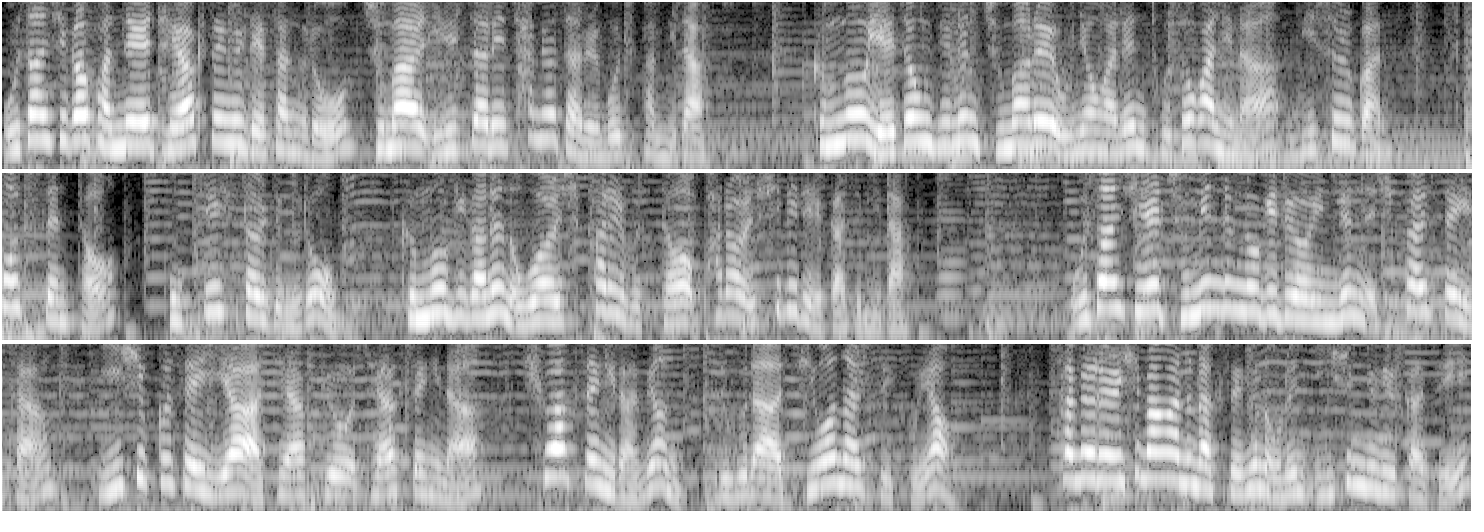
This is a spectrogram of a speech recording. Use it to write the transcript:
오산시가 관내 대학생을 대상으로 주말 일자리 참여자를 모집합니다. 근무 예정지는 주말에 운영하는 도서관이나 미술관, 스포츠센터, 복지시설 등으로 근무 기간은 5월 18일부터 8월 11일까지입니다. 오산시에 주민등록이 되어 있는 18세 이상, 29세 이하 대학교 재학생이나 휴학생이라면 누구나 지원할 수 있고요. 참여를 희망하는 학생은 오는 26일까지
